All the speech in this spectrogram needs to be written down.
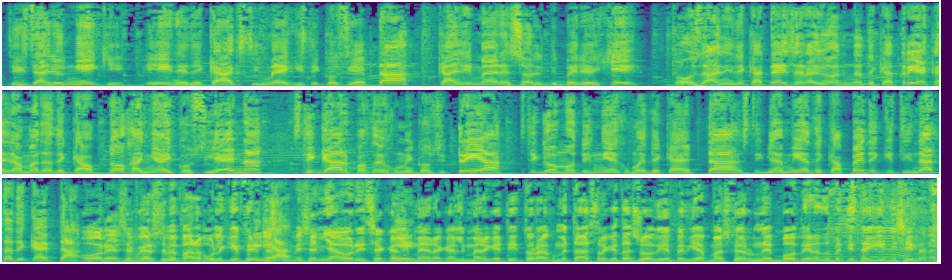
Στη Θεσσαλονίκη είναι 16 η μέγιστη 27. Καλημέρα σε όλη την περιοχή. Κοζάνη 14, Ιωάννινα 13, Καλαμάτα 18, Χανιά 21. Στην Κάρπαθο έχουμε 23. Στην Κομωτινή έχουμε 17. Στην Λιαμία 15 και στην Άτα 17. Ωραία, σε ευχαριστούμε πάρα πολύ και φίλοι. Φιλιά. Είμαι σε μια ωρίτσα. Καλημέρα, καλημέρα. Γιατί τώρα έχουμε τα άστρα και τα ζώδια, παιδιά που μας φέρουν εμπόδια να δούμε τι θα γίνει σήμερα.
